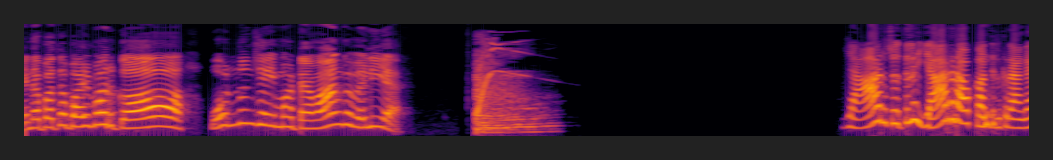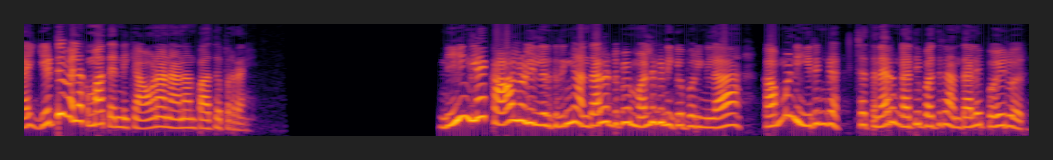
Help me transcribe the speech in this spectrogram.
என்னை பார்த்தா பயமா இருக்கா? ஒன்றும் செய்ய மாட்டேன். வாங்க வெளியே. யார் சொத்துல யாரா உட்காந்துருக்காங்க எட்டு விளக்கமா தென்னைக்கு அவனா நானான்னு பாத்துப்படுறேன் நீங்களே கால் இருக்கிறீங்க அந்த ஆளுட்டு போய் மல்லுக்கு நிக்க போறீங்களா? கம்மனி இருங்க. செத்த நேரம் கத்தி பார்த்துட்டு அந்த ஆளே போயிடுவார்.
